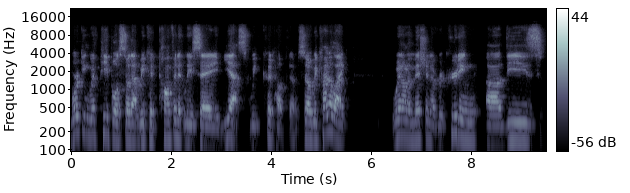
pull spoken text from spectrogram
working with people so that we could confidently say, yes, we could help them. So we kind of like went on a mission of recruiting uh, these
